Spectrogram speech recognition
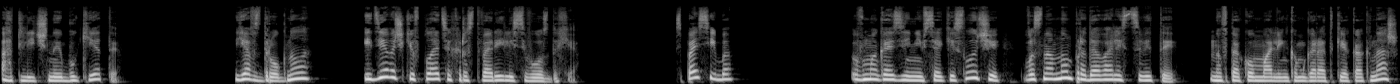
Отличные букеты. Я вздрогнула, и девочки в платьях растворились в воздухе. «Спасибо». В магазине «Всякий случай» в основном продавались цветы, но в таком маленьком городке, как наш,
